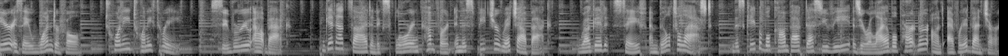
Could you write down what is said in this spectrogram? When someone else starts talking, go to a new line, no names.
Here is a wonderful 2023 Subaru Outback. Get outside and explore in comfort in this feature-rich Outback. Rugged, safe, and built to last, this capable compact SUV is your reliable partner on every adventure.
